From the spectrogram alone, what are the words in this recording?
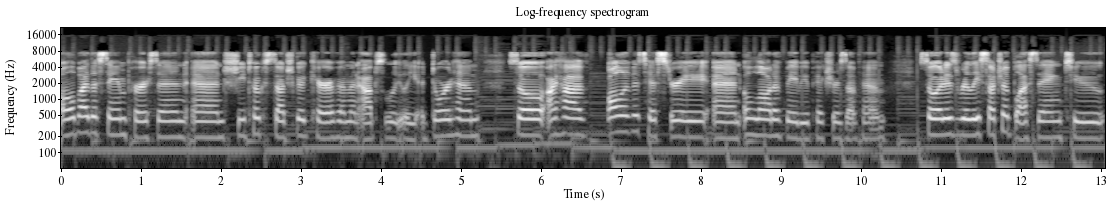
all by the same person, and she took such good care of him and absolutely adored him. So I have all of his history and a lot of baby pictures of him. So it is really such a blessing to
